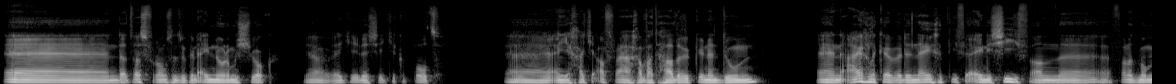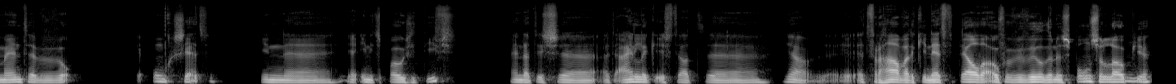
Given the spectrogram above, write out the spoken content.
En dat was voor ons natuurlijk een enorme shock. Ja, weet je, dan zit je kapot. En je gaat je afvragen, wat hadden we kunnen doen? En eigenlijk hebben we de negatieve energie van, van het moment hebben we omgezet in, eh, ja, in iets positiefs. En dat is eh, uiteindelijk is dat eh, ja, het verhaal wat ik je net vertelde over we wilden een sponsorloopje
